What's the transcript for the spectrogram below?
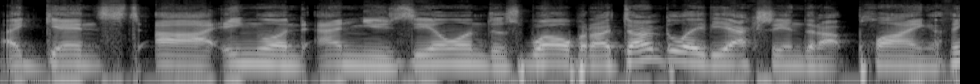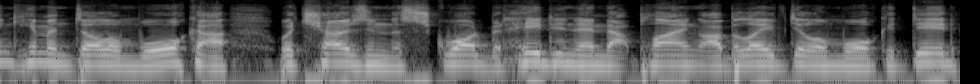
against uh, England and New Zealand as well, but I don't believe he actually ended up playing. I think him and Dylan Walker were chosen in the squad, but he didn't end up playing. I believe Dylan Walker did.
